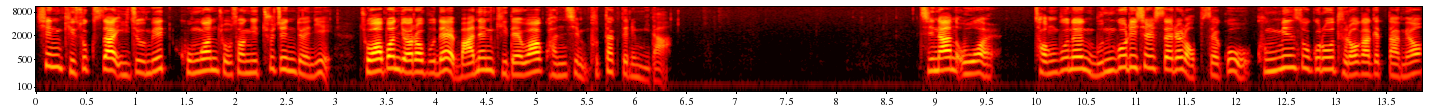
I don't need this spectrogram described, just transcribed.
신기숙사 이주 및 공원 조성이 추진되니 조합원 여러분의 많은 기대와 관심 부탁드립니다. 지난 5월 정부는 문고리 실세를 없애고 국민 속으로 들어가겠다며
